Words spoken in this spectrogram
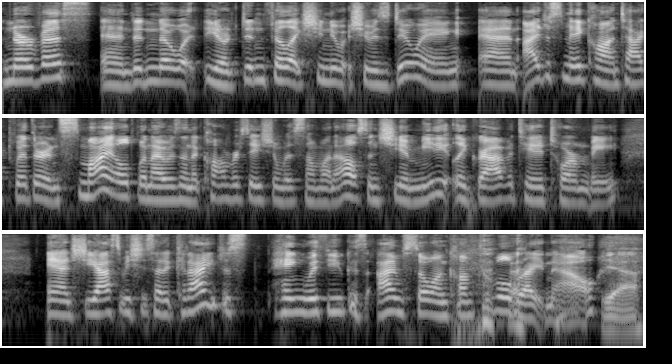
nervous and didn't know what, you know, didn't feel like she knew what she was doing. And I just made contact with her and smiled when I was in a conversation with someone else. And she immediately gravitated toward me. And she asked me, she said, Can I just hang with you? Because I'm so uncomfortable right now. Yeah,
